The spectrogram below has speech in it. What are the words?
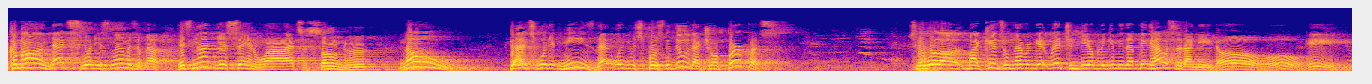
Come on, that's what Islam is about. It's not just saying, well, that's a sunnah. No. That's what it means. That's what you're supposed to do. That's your purpose. Say, well, uh, my kids will never get rich and be able to give me that big house that I need. Oh, okay.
